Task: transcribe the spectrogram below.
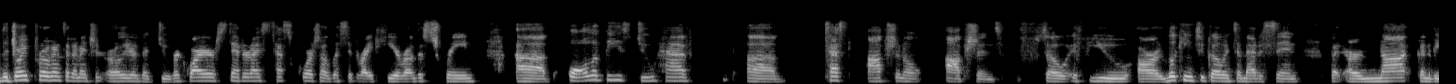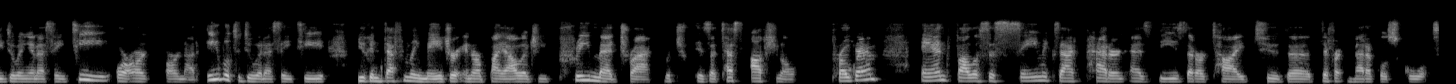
the joint programs that I mentioned earlier that do require standardized test scores are listed right here on the screen. all of these do have test optional options. So if you are looking to go into medicine, but are not going to be doing an SAT or are, are not able to do an SAT, you can definitely major in our biology pre-med track, which is a test optional program and follows the same exact pattern as these that are tied to the different medical schools.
